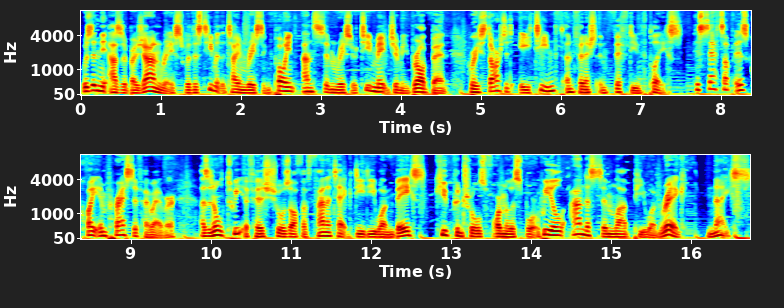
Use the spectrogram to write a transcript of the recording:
was in the Azerbaijan race with his team at the time Racing Point and sim racer teammate Jimmy Broadbent, where he started 18th and finished in 15th place. His setup is quite impressive however, as an old tweet of his shows off a Fanatec DD1 base, Cube Controls Formula Sport wheel and a SimLab P1 rig. Nice.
